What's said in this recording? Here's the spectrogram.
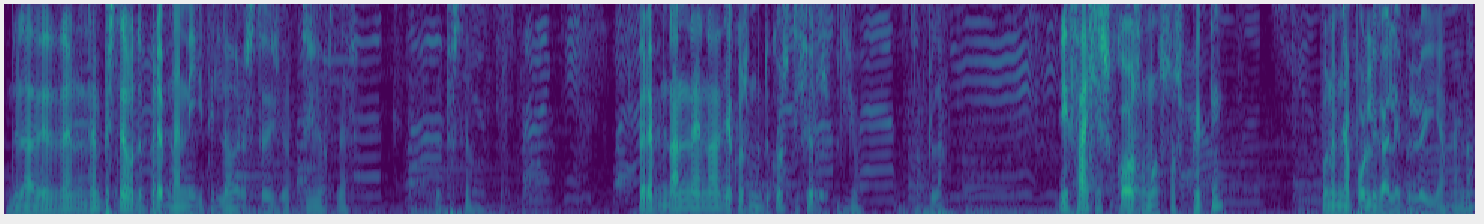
Δηλαδή δεν, δεν πιστεύω ότι πρέπει να ανοίγει τηλεόραση τι γιορ, τις γιορτές. Δεν πιστεύω. Πρέπει να είναι ένα διακοσμητικό στοιχείο του σπιτιού. Απλά. Ή θα έχεις κόσμο στο σπίτι, που είναι μια πολύ καλή επιλογή για μένα.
